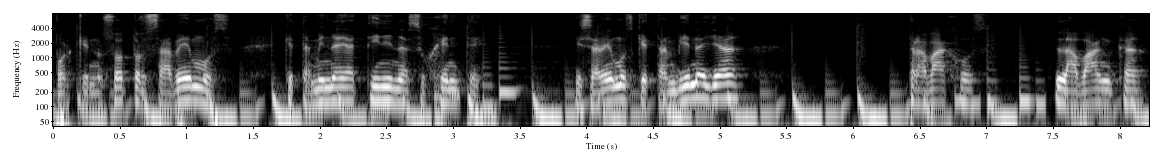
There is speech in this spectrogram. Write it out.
Porque nosotros sabemos que también allá tienen a su gente. Y sabemos que también allá trabajos, la banca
